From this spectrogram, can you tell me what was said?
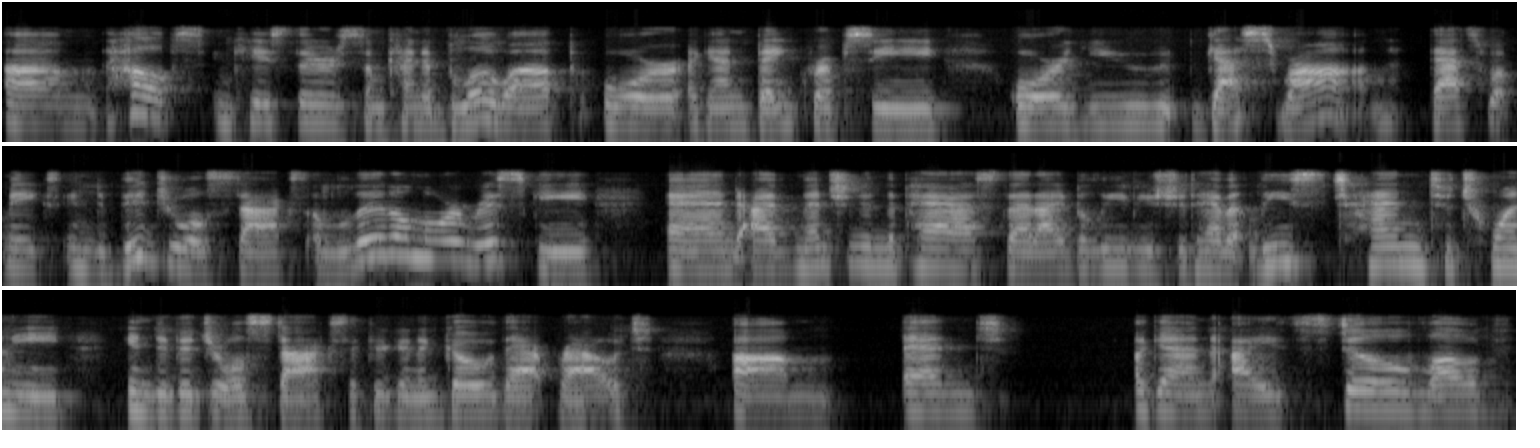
um, helps in case there's some kind of blow up or again bankruptcy or you guess wrong. That's what makes individual stocks a little more risky. And i've mentioned in the past that i believe you should have at least 10 to 20 individual stocks if you're going to go that route. Um, and again i still love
